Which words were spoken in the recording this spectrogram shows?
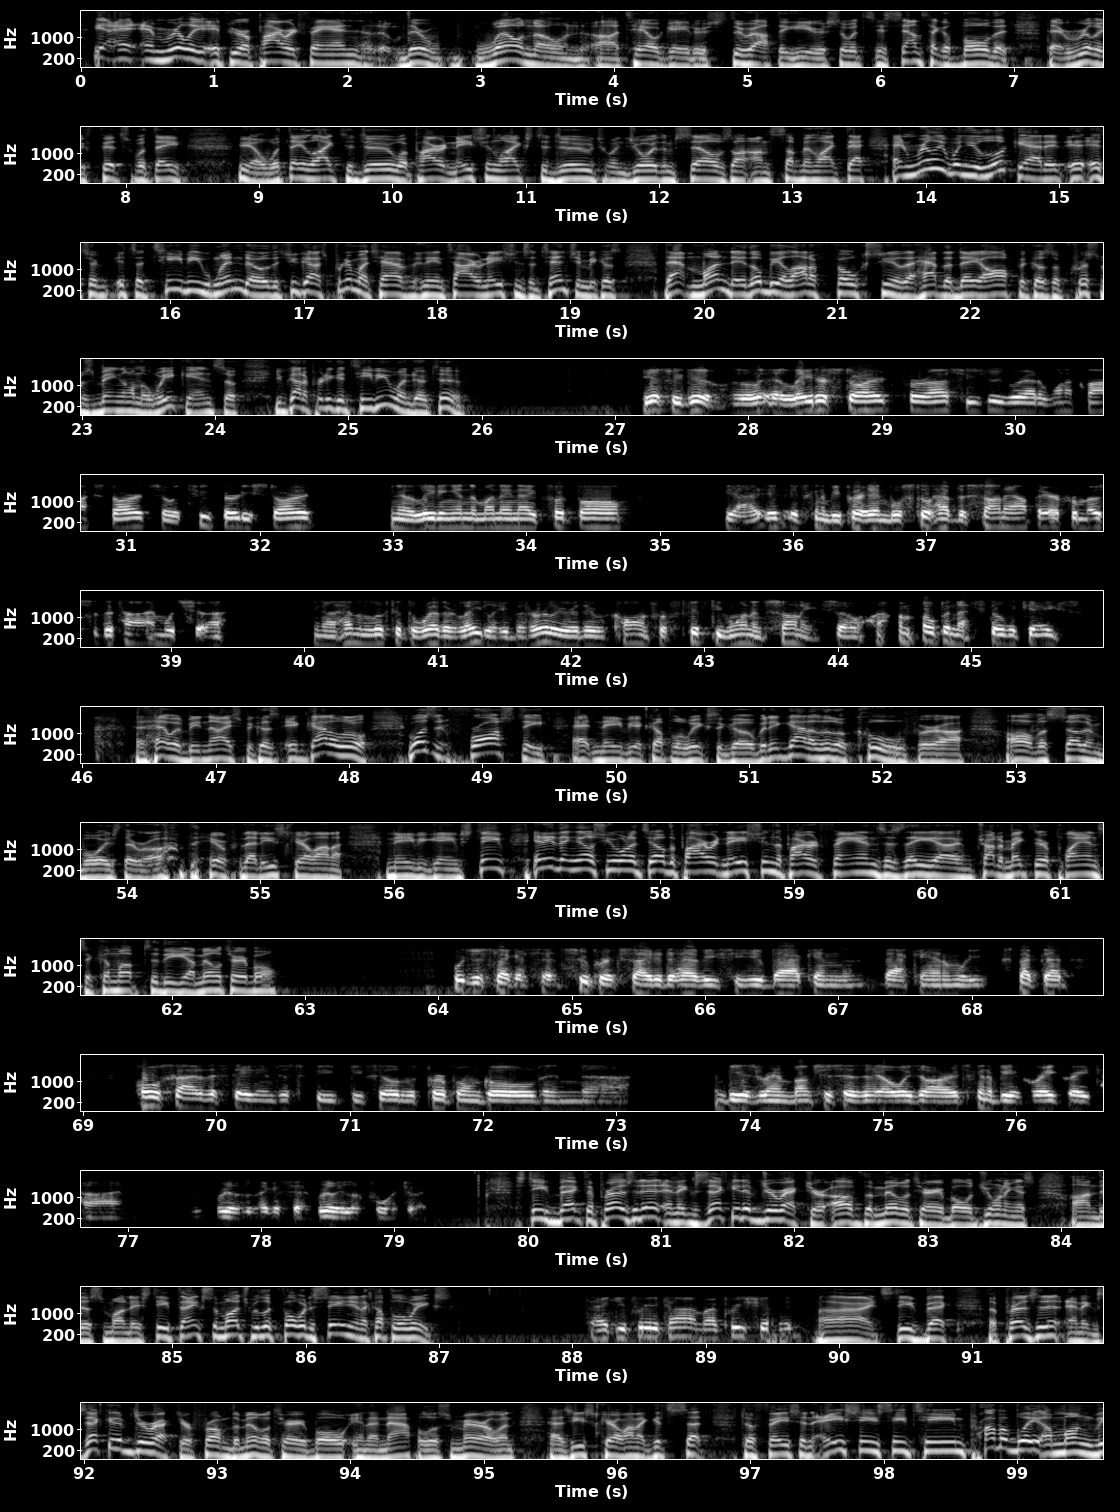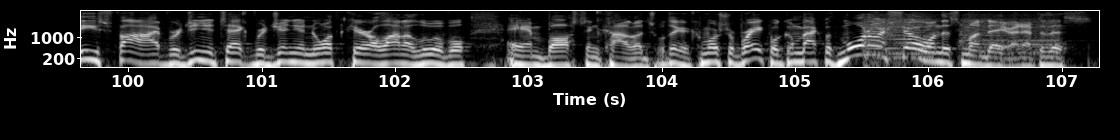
Yeah, and really, if you're a Pirate fan, they're well-known uh, tailgaters throughout the year. So it sounds like a bowl that that really fits what they, you know, what they like to do, what Pirate Nation likes to do to enjoy themselves on, on something like that. And really, when you look at it, it's a it's a TV window that you guys pretty much have the entire nation's attention because that Monday there'll be a lot of folks, you know, that have the day off because of Christmas being on the weekend. So you've got a pretty good TV window too. Yes, we do. A, later start for us. Usually, we're at a one o'clock start, so a two thirty start. You know, leading into Monday Night Football. Yeah, it, it's going to be pretty, and we'll still have the sun out there for most of the time. Which, uh, you know, I haven't looked at the weather lately, but earlier they were calling for fifty-one and sunny. So I'm hoping that's still the case. That would be nice because it got a little. It wasn't frosty at Navy a couple of weeks ago, but it got a little cool for uh, all of us Southern boys that were up there for that East Carolina Navy game. Steve, anything else you want to tell the Pirate Nation, the Pirate fans, as they uh, try to make their plans to come up to the uh, Military Bowl? We're just like I said, super excited to have ECU back in back in, and we expect that whole side of the stadium just to be, be filled with purple and gold and. And be as rambunctious as they always are. It's going to be a great, great time. Really, like I said, really look forward to it. Steve Beck, the president and executive director of the Military Bowl, joining us on this Monday. Steve, thanks so much. We look forward to seeing you in a couple of weeks. Thank you for your time. I appreciate it. All right. Steve Beck, the president and executive director from the Military Bowl in Annapolis, Maryland, as East Carolina gets set to face an ACC team probably among these five Virginia Tech, Virginia, North Carolina, Louisville, and Boston College. We'll take a commercial break. We'll come back with more on our show on this Monday right after this.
